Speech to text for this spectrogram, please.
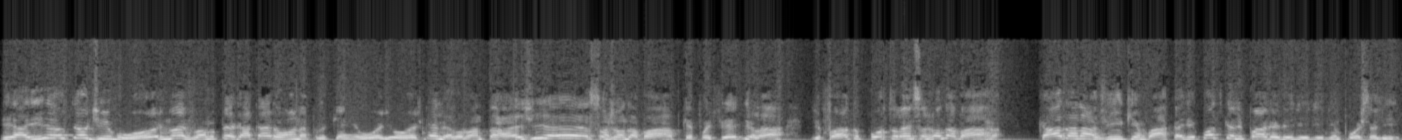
E aí eu, eu, digo, hoje nós vamos pegar carona, porque quem, hoje, hoje quem leva vantagem é São João da Barra, porque foi feito de lá, de fato, o porto lá em São João da Barra. Cada navio que embarca ali, quanto que ele paga de, de, de imposto ali?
